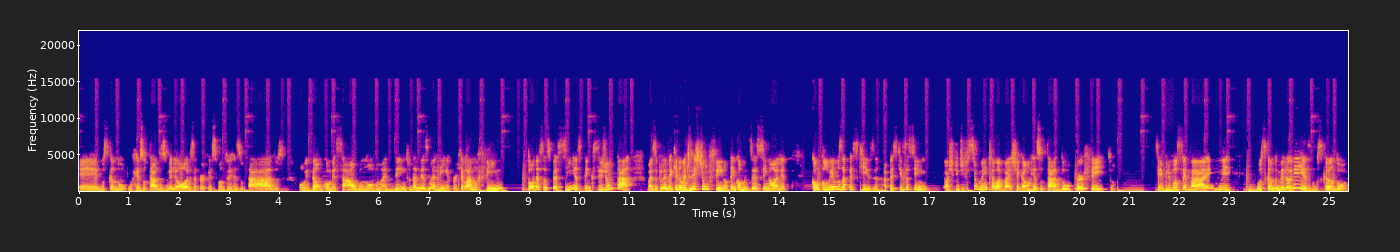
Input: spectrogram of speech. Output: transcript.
é, buscando resultados melhores, aperfeiçoando resultados, ou então começar algo novo, mas dentro da mesma linha, porque lá no fim todas essas pecinhas têm que se juntar. Mas o problema é que não existe um fim, não tem como dizer assim, olha, concluímos a pesquisa. A pesquisa, assim, eu acho que dificilmente ela vai chegar a um resultado perfeito. Sempre uhum. você vai buscando melhorias, buscando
